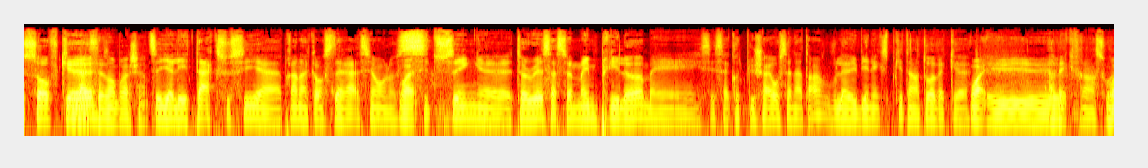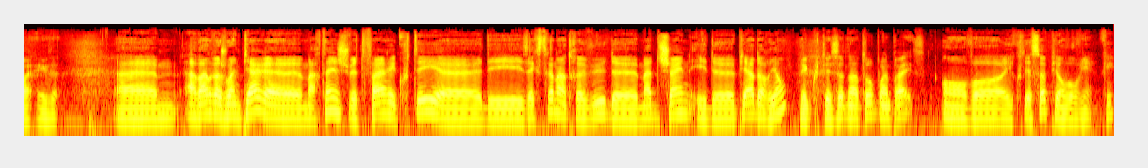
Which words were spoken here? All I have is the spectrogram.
Sauf que la saison prochaine. il y a les taxes aussi à prendre en considération. là. Ouais. Si tu signes euh, Torres à ce même prix-là, mais c'est- ça coûte plus cher au sénateur. Vous l'avez bien expliqué tantôt avec, euh, Ouais, et... avec François. Ouais, exact. Euh, avant de rejoindre Pierre, euh, Martin, je vais te faire écouter euh, des extraits d'entrevue de Matt Duchesne et de Pierre Dorion. Écoutez ça tantôt, point de presse. On va écouter ça, puis on vous revient. OK?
